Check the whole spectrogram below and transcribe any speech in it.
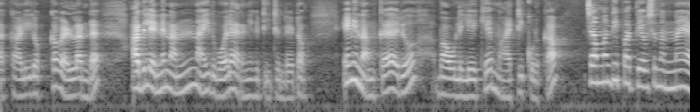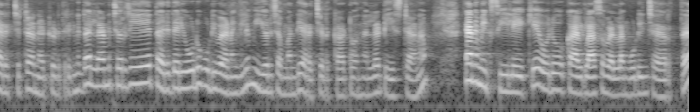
തക്കാളിയിലൊക്കെ വെള്ളമുണ്ട്. അതിൽ തന്നെ നന്നായി ഇതുപോലെ അരഞ്ഞു കിട്ടിയിട്ടുണ്ട് കേട്ടോ. ഇനി നമുക്ക് ഒരു ബൗളിലേക്ക് മാറ്റി കൊടുക്കാം. ചമ്മന്തി ഇപ്പോൾ അത്യാവശ്യം നന്നായി അരച്ചിട്ടാണ് കേട്ടോ എടുത്തിരിക്കുന്നത്. ഇതല്ലാണ്ട് ചെറിയ തരിതരിയോട് കൂടി വേണമെങ്കിലും ഈ ഒരു ചമ്മന്തി അരച്ചെടുക്കാം കേട്ടോ. നല്ല ടേസ്റ്റാണ്. ഞാൻ മിക്സിയിലേക്ക് ഒരു കാൽ ഗ്ലാസ് വെള്ളം കൂടിയും ചേർത്ത്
